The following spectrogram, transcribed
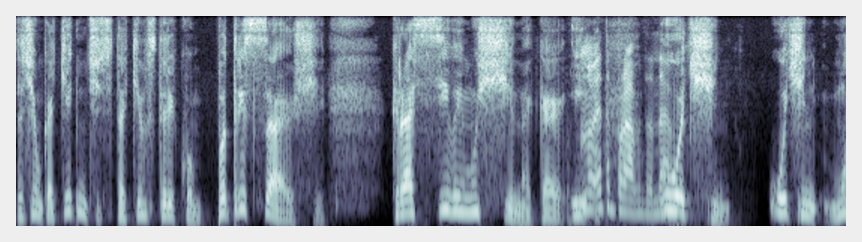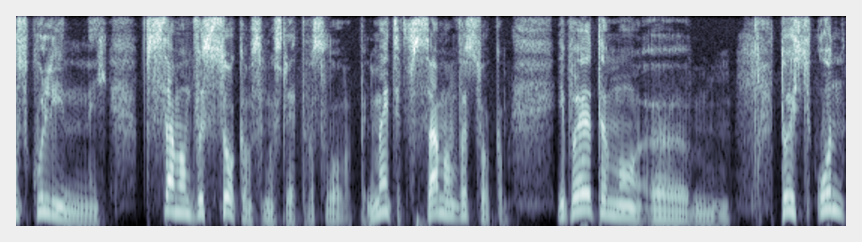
зачем кокетничать с таким стариком? Потрясающий красивый мужчина. И ну, это правда, да. Очень, очень мускулинный, в самом высоком смысле этого слова, понимаете, в самом высоком. И поэтому, э, то есть он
